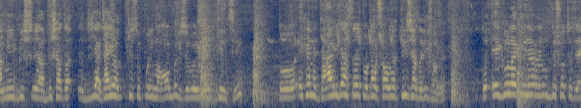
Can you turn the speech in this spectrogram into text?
আমি বিশ বিশ হাজার জিয়া যাই হোক, কিছু পরিমাণ, অল্প কিছু পরিমাণ ইট কিনছি। তো এখানে যা ইট আছে টোটাল সব ত্রিশ হাজার হবে। তো এইগুলা কেনার উদ্দেশ্য হচ্ছে যে,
